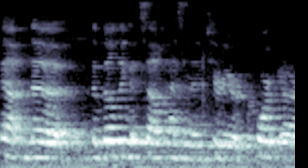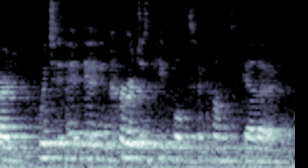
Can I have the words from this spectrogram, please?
Yeah, the, the building itself has an interior courtyard, which it, it encourages people to come together.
